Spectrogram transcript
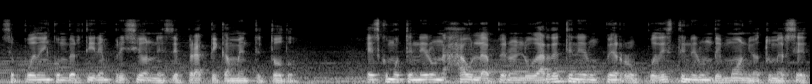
se pueden convertir en prisiones de prácticamente todo. Es como tener una jaula, pero en lugar de tener un perro, puedes tener un demonio a tu merced.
